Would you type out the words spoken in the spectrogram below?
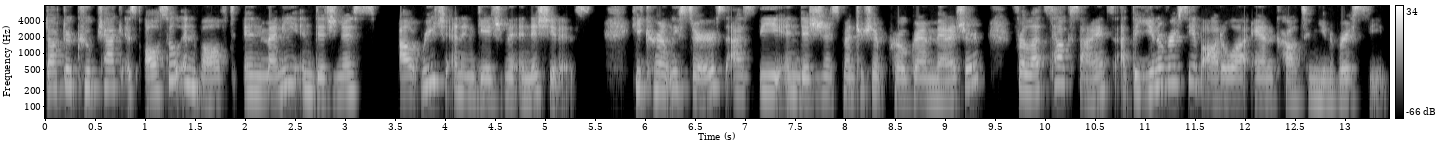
Dr. Kupchak is also involved in many Indigenous outreach and engagement initiatives. He currently serves as the Indigenous Mentorship Program Manager for Let's Talk Science at the University of Ottawa and Carleton University.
